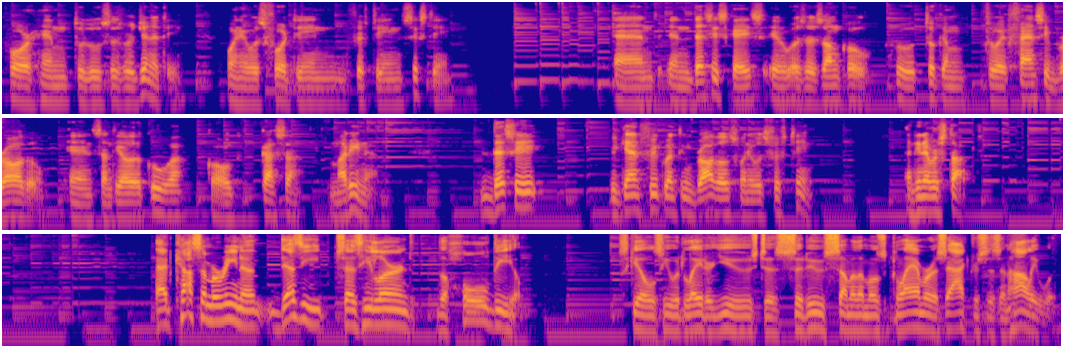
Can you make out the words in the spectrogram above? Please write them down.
for him to lose his virginity when he was 14, 15, 16. And in Desi's case, it was his uncle who took him to a fancy brothel in Santiago de Cuba called Casa Marina. Desi began frequenting brothels when he was 15, and he never stopped. At Casa Marina, Desi says he learned the whole deal. Skills he would later use to seduce some of the most glamorous actresses in Hollywood.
